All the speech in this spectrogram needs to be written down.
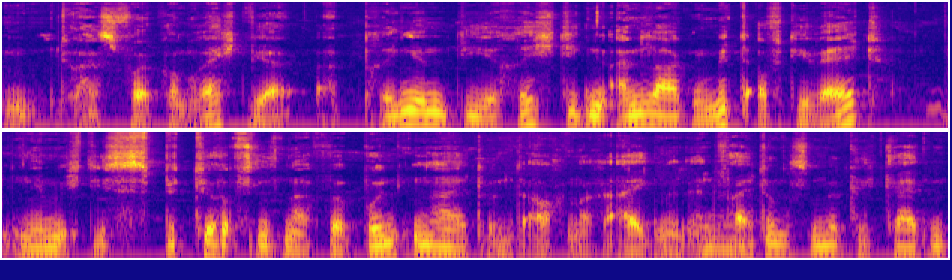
du hast vollkommen recht, wir bringen die richtigen Anlagen mit auf die Welt nämlich dieses Bedürfnis nach Verbundenheit und auch nach eigenen Entfaltungsmöglichkeiten.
